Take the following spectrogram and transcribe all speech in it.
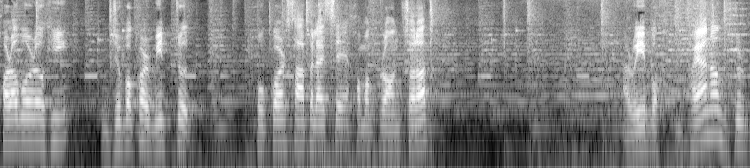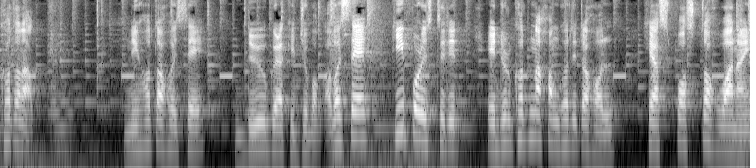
সৰবৰহী যুৱকৰ মৃত্যুত শোকৰ চাহ পেলাইছে সমগ্ৰ অঞ্চলত। আৰু এই ভয়ানক দুৰ্ঘটনাত নিহত হৈছে দুয়োগৰাকী যুৱক। অৱশ্যে কি পৰিস্থিতিত এই দুৰ্ঘটনা সংঘটিত হ'ল সেয়া স্পষ্ট হোৱা নাই।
